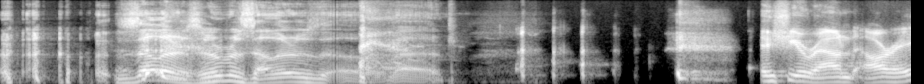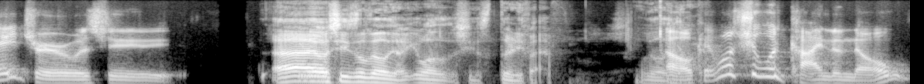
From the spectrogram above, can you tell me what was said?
Zellers. Remember Zellers? Oh man. Is she around our age, or was she? Uh, well, she's a little young. Well, she's thirty-five. Oh, young. okay. Well, she would kind of know,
